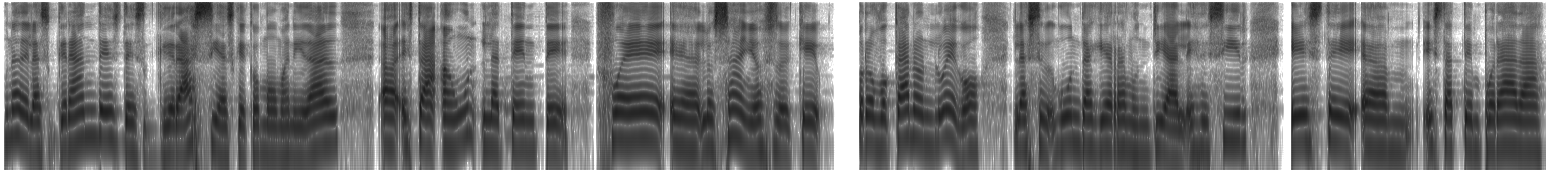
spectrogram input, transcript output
Una de las grandes desgracias que como humanidad ah, está aún latente fue eh, los años que provocaron luego la Segunda Guerra Mundial, es decir, este, esta temporada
